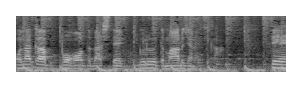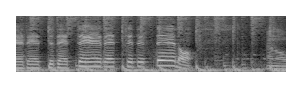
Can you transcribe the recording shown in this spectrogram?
お腹ボコッと出してぐるーって回るじゃないですか。でででででででででのあの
